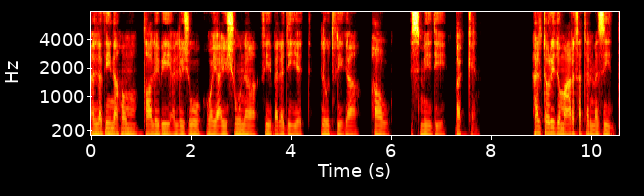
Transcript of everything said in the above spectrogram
الذين هم طالبي اللجوء ويعيشون في بلدية لودفيغا أو سميدي بكن. هل تريد معرفة المزيد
